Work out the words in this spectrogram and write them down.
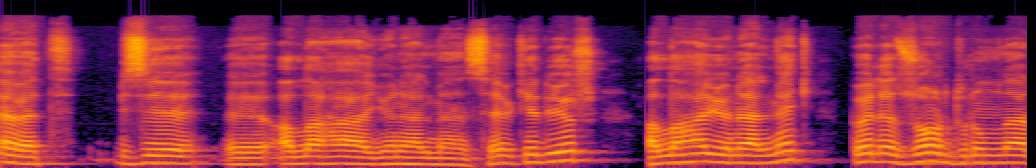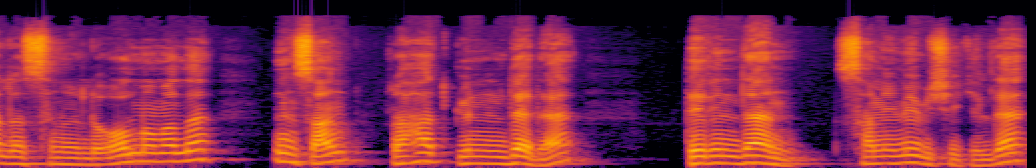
evet bizi e, Allah'a yönelmeye sevk ediyor. Allah'a yönelmek böyle zor durumlarla sınırlı olmamalı. İnsan rahat gününde de derinden samimi bir şekilde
